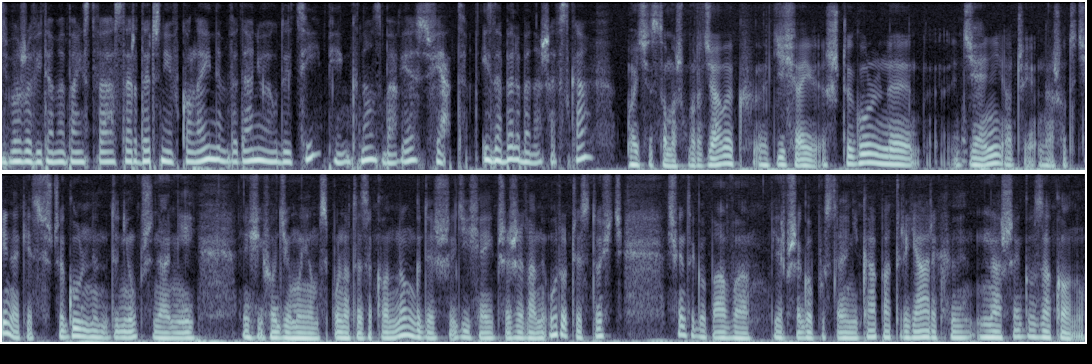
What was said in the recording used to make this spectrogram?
Szczęść Boże, witamy Państwa serdecznie w kolejnym wydaniu audycji Piękno zbawia świat. Izabela Benaszewska. Ojciec Tomasz Mordziałek. Dzisiaj szczególny dzień, a czy nasz odcinek jest w szczególnym dniu, przynajmniej jeśli chodzi o moją wspólnotę zakonną, gdyż dzisiaj przeżywamy uroczystość świętego Pawła, pierwszego pustelnika, patriarchy naszego zakonu.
